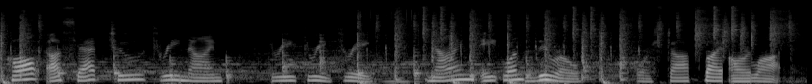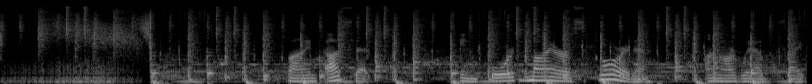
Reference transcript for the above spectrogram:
Call us at 239-333-9810 or stop by our lot. Find us at in Fort Myers, Florida on our website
